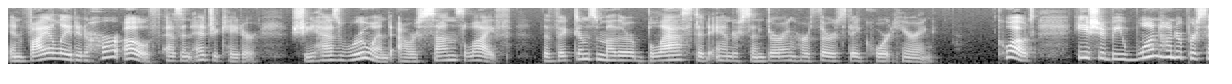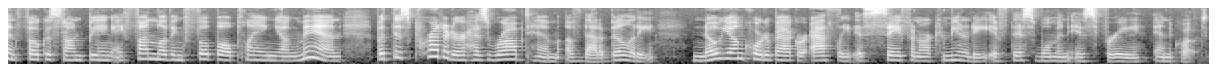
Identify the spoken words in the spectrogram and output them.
and violated her oath as an educator. She has ruined our son's life. The victim's mother blasted Anderson during her Thursday court hearing. Quote, he should be 100% focused on being a fun loving football playing young man, but this predator has robbed him of that ability. No young quarterback or athlete is safe in our community if this woman is free. End quote.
